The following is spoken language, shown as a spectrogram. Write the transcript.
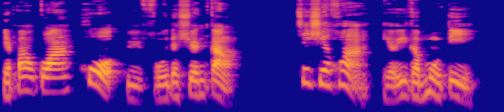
也包括祸与福的宣告。这些话有一个目的，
